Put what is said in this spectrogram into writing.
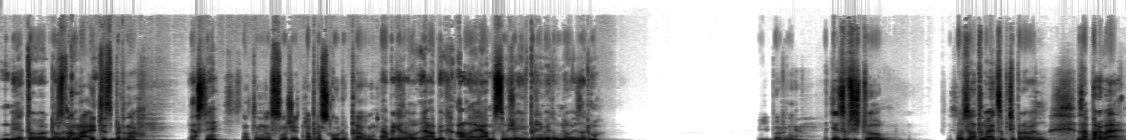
uh, je to daleko... To znamená i ty z Brna. Jasně. Na to měl složit na pražskou dopravu. Já bych, já bych, ale já myslím, že i v Brně by to mělo být zdarma. Výborně. Já ti něco přečtu, jo? Jsem si na to něco připravil. Za prvé,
